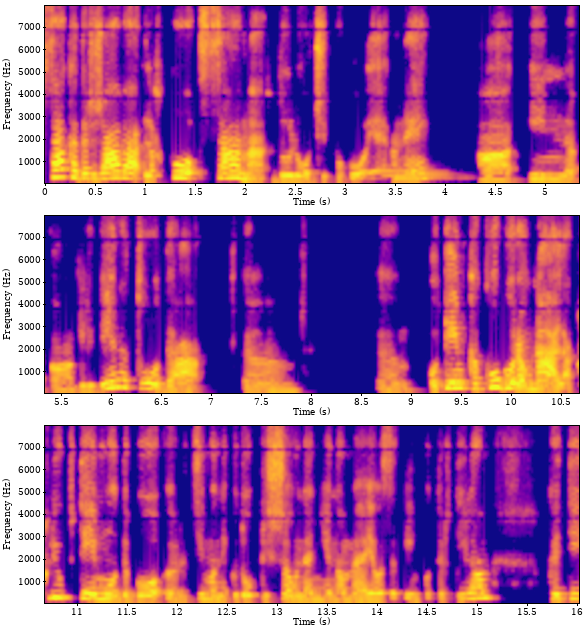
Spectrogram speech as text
Vsaka država lahko sama določi pogoje. Ne? In glede na to, da o tem, kako bo ravnala, kljub temu, da bo recimo nekdo prišel na njeno mejo za tem potrdilom, Kajti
